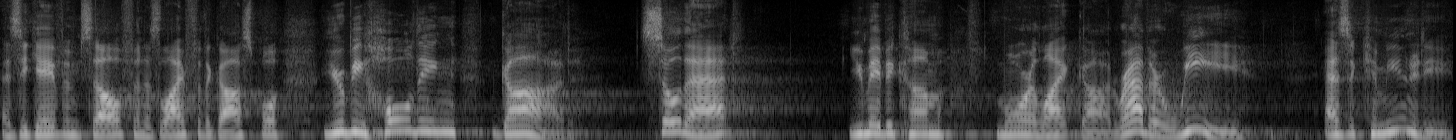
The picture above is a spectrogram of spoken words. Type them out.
as he gave himself and his life for the gospel. You're beholding God so that you may become more like God. Rather, we as a community,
